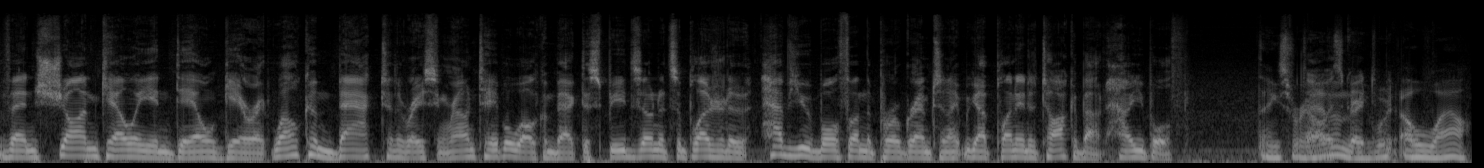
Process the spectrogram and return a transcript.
than Sean Kelly and Dale Garrett. Welcome back to the Racing Roundtable. Welcome back to Speed Zone. It's a pleasure to have you both on the program tonight. We got plenty to talk about. How you both? Thanks for It's having always me. great oh wow,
